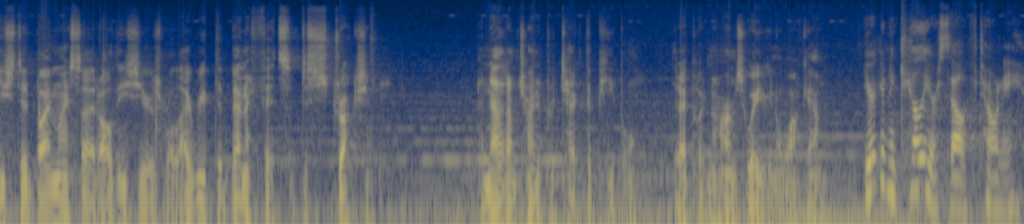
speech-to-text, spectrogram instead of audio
You stood by my side all these years while I reaped the benefits of destruction. And now that I'm trying to protect the people that I put in harm's way, you're gonna walk out? You're going to kill yourself, Tony.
